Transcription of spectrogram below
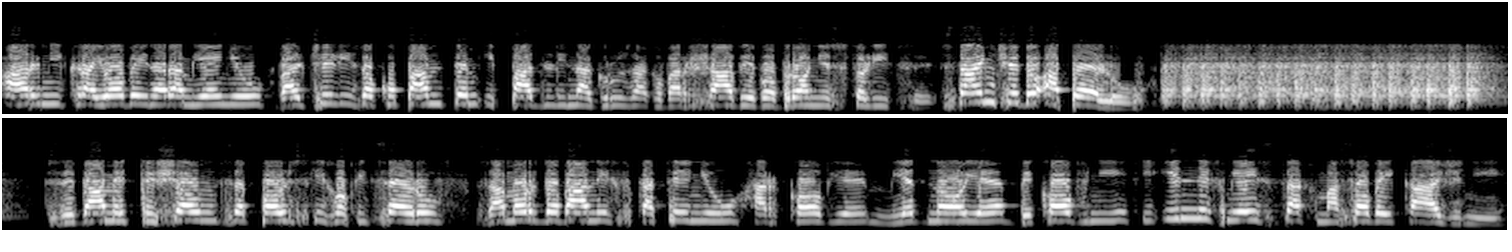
Armii Krajowej na ramieniu walczyli z okupantem i padli na gruzach Warszawy w obronie stolicy. Stańcie do apelu. Wzywamy tysiące polskich oficerów zamordowanych w Katyniu, Charkowie, Miednoje, Bykowni i innych miejscach masowej kaźni.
